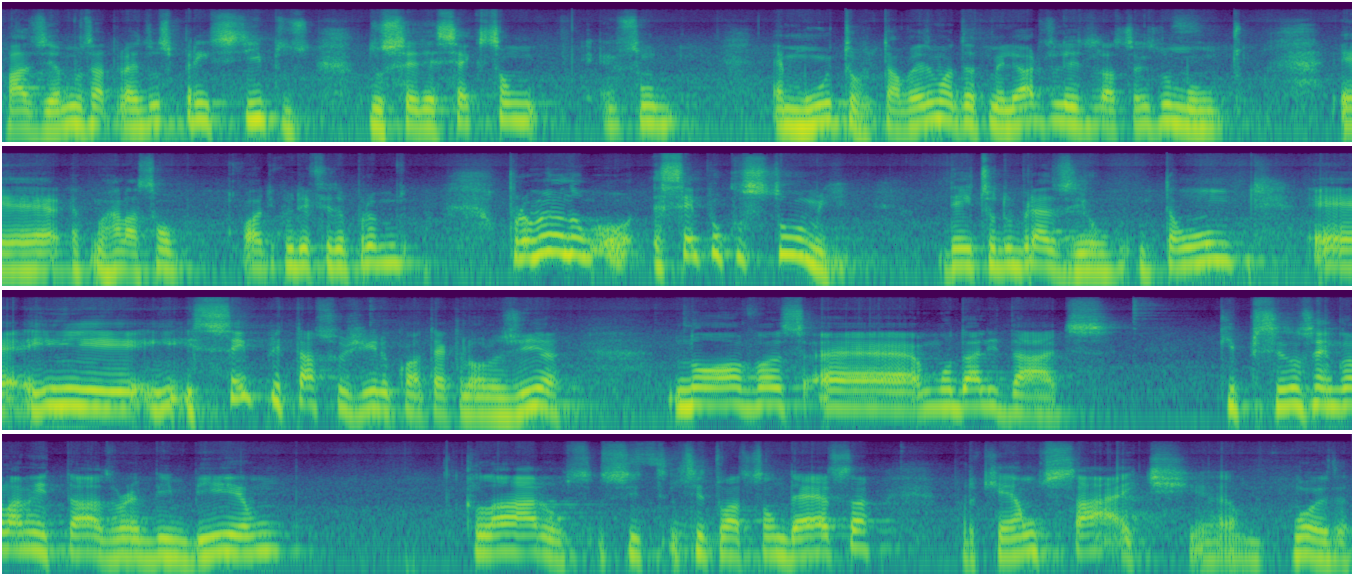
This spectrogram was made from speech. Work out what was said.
baseamos através dos princípios do CDC, que são, são é muito, talvez uma das melhores legislações do mundo, é, com relação Código de Defesa. O problema não, é sempre o costume dentro do Brasil. Então, é, e, e, sempre está surgindo com a tecnologia novas é, modalidades que precisam ser regulamentadas. O Airbnb é um claro situação dessa porque é um site, é uma coisa.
